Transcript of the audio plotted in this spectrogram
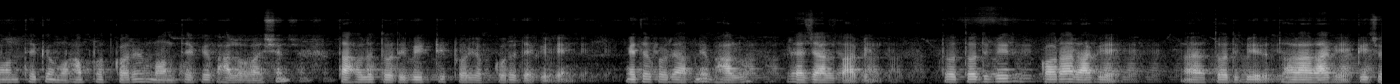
মন থেকে মহাব্বত করেন, মন থেকে ভালোবাসেন, তাহলে তদবিরটি প্রয়োগ করে দেখবেন। এতে করে আপনি ভালো রেজাল্ট পাবেন। তো তদবির করার আগে তদবির ধরার আগে কিছু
